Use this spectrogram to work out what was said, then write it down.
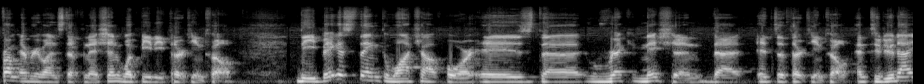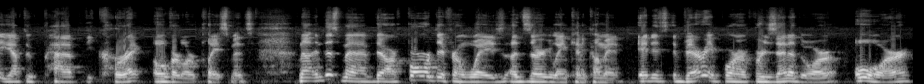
from everyone's definition, would be the 1312 the biggest thing to watch out for is the recognition that it's a 1312. And to do that, you have to have the correct overlord placements. Now, in this map, there are four different ways a Zergling can come in. It is very important for Zenedor or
